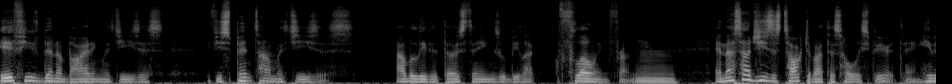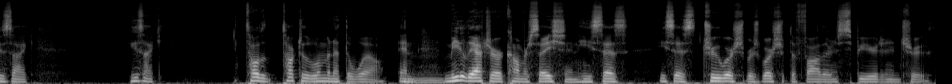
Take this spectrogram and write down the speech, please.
If you've been abiding with Jesus, if you spent time with Jesus, I believe that those things will be like flowing from you. Mm. And that's how Jesus talked about this Holy Spirit thing. He was like, he's like, told talked to the woman at the well, and Mm. immediately after our conversation, he says, he says, true worshipers worship the Father in spirit and in truth.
